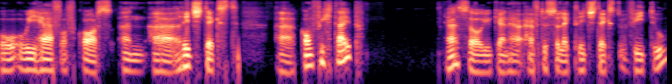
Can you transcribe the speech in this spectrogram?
we have, of course, a uh, rich text uh, config type yeah, so you can ha have to select rich text v2.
